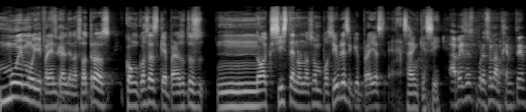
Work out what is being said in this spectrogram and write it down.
muy, muy diferente Sí. al de nosotros, con cosas que para nosotros no existen o no son posibles y que para ellos eh, saben que sí. A veces por eso la gente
